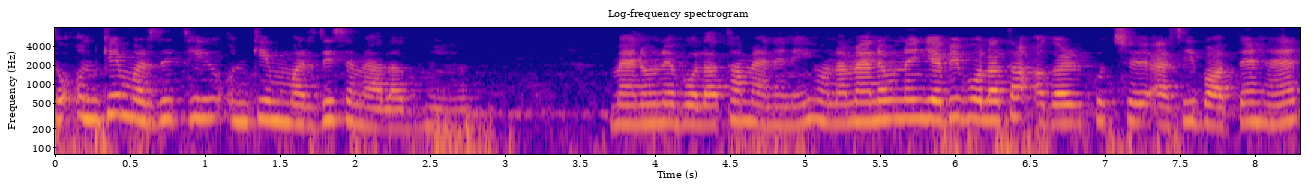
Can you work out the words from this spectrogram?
तो उनकी मर्ज़ी थी, उनकी मर्ज़ी से मैं अलग हुई हूँ। मैंने उन्हें बोला था, मैंने नहीं होना। मैंने उन्हें यह भी बोला था, अगर कुछ ऐसी बातें हैं,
